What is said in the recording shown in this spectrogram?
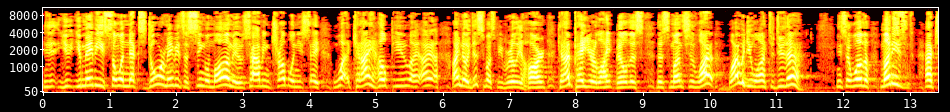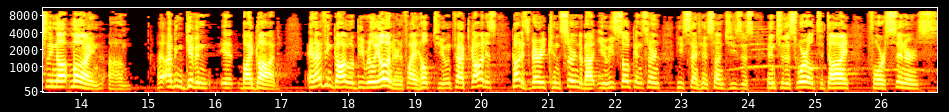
you, you may be someone next door, maybe it's a single mom who's having trouble and you say, what, can I help you? I, I, I know this must be really hard. Can I pay your light bill this, this month? She said, why, why would you want to do that? And he said, well, the money's actually not mine. Um, I, I've been given it by God. And I think God would be really honored if I helped you. In fact, God is, God is very concerned about you. He's so concerned, He sent His Son Jesus into this world to die for sinners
